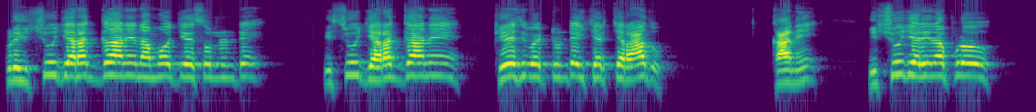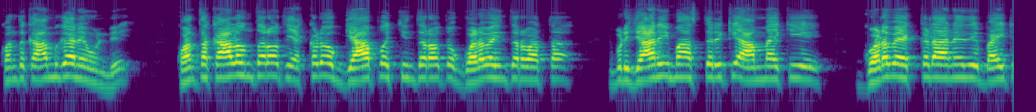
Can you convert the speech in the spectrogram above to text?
ఇప్పుడు ఇష్యూ జరగగానే నమోదు చేసి ఉంటే ఇష్యూ జరగగానే కేసు పెట్టుంటే ఈ చర్చ రాదు. కానీ ఇష్యూ జరిగినప్పుడు కొంత కాముగానే ఉండి కొంతకాలం తర్వాత ఎక్కడో గ్యాప్ వచ్చిన తర్వాత గొడవ అయిన తర్వాత ఇప్పుడు జానీ మాస్టర్కి ఆ అమ్మాయికి గొడవ ఎక్కడ అనేది బయట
